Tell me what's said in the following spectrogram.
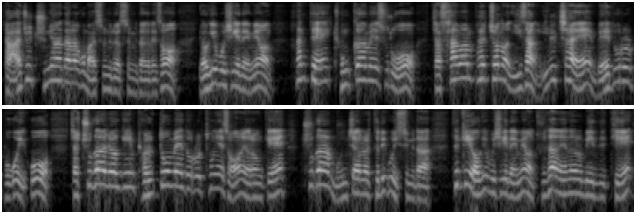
자, 아주 중요하다라고 말씀드렸습니다. 그래서 여기 보시게 되면 한택 종가 매수로 자 48,000원 이상 1차에 매도를 보고 있고 자 추가적인 별도 매도를 통해서 여러분께 추가 문자를 드리고 있습니다. 특히 여기 보시게 되면 두산 에너비리티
